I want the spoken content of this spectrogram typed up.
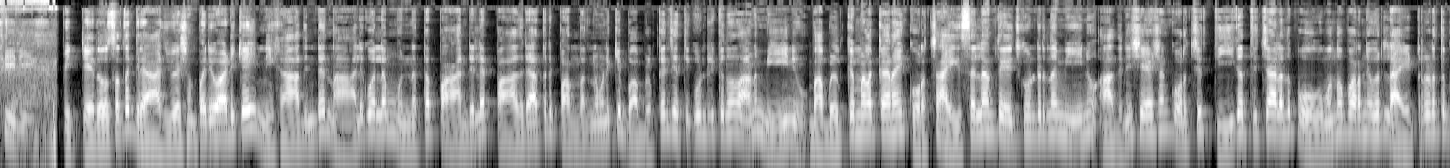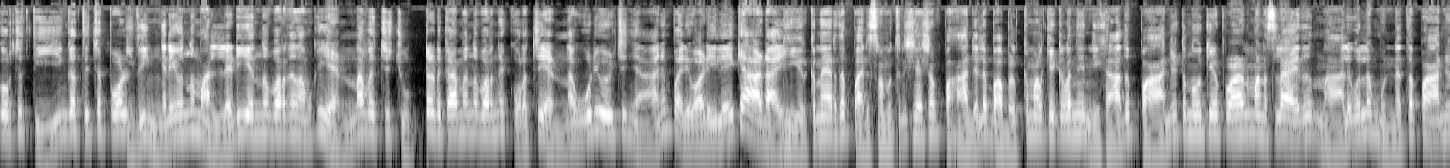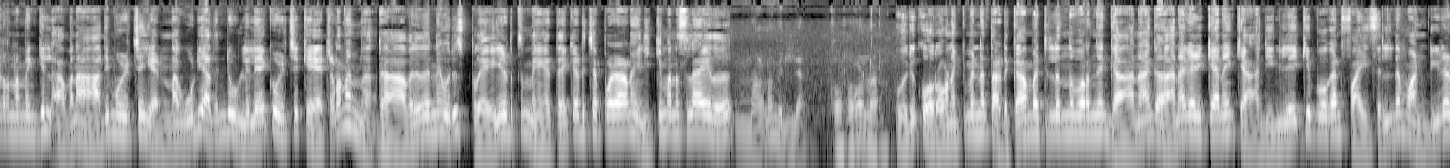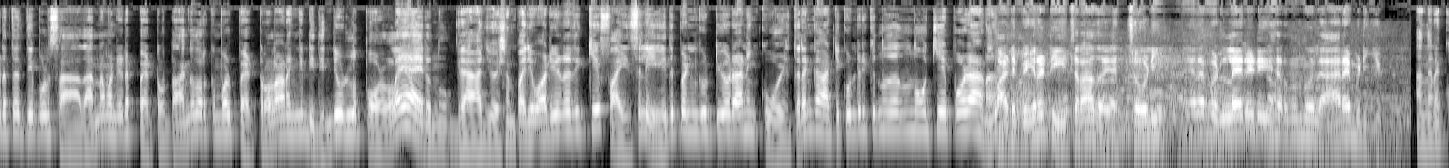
Series. പിറ്റേ ദിവസത്തെ graduation പരിപാടിക്കായി നിഹാദിന്റെ നാല് കൊല്ലം മുന്നത്തെ പാൻറിലെ പാതിരാത്രി പന്ത്രണ്ട് മണിക്ക് ബബിൾക്കം ചെത്തിക്കൊണ്ടിരിക്കുന്നതാണ് മീനു. ബബിൾക്കം ഇളക്കാനായി കുറച്ച് ഐസ് എല്ലാം തേച്ചുകൊണ്ടിരുന്ന മീനു അതിനുശേഷം കുറച്ച് തീ കത്തിച്ചാൽ അത് പോകുമെന്ന് പറഞ്ഞ് ഒരു ലൈറ്റർ എടുത്ത് കുറച്ച് തീയും കത്തിച്ചപ്പോൾ ഇത് ഇങ്ങനെയൊന്നും അല്ലടി എന്ന് പറഞ്ഞ് നമുക്ക് എണ്ണ വെച്ച് ചുട്ടെടുക്കാമെന്ന് പറഞ്ഞ് കുറച്ച് എണ്ണ കൂടി ഒഴിച്ച് ഞാനും പരിപാടിയിലേക്ക് ആടായി ദീർഘനേരത്തെ പരിശ്രമത്തിന് ശേഷം പാൻറിലെ ബബിൾക്കം ഇളക്കി കളഞ്ഞ് നിഹാദ് പാൻറിട്ട് നോക്കിയപ്പോഴാണ് മനസ്സിലായത് നാല് കൊല്ലം മുന്നത്തെ പാനിടണമെങ്കിൽ അവൻ ആദ്യം ഒഴിച്ച എണ്ണ കൂടി അതിന്റെ ഉള്ളിലേക്ക് ഒഴിച്ച് കയറ്റണമെന്ന്. രാവിലെ തന്നെ ഒരു സ്പ്രേ എടുത്ത് മേത്തേക്ക് അടിച്ചപ്പോഴാണ് എനിക്ക് മനസ്സിലായത് മണമില്ല. കൊറോണ. ഒരു കൊറോണയ്ക്കും എന്നെ തടുക്കാൻ പറ്റില്ലെന്ന് പറഞ്ഞ് ഗാന ഗാന കഴിക്കാനായി ക്യാന്റീനിലേക്ക് പോകാൻ ഫൈസലിന്റെ വണ്ടിയുടെ അടുത്തെത്തിയപ്പോൾ സാധാരണ വണ്ടിയുടെ പെട്രോൾ ടാങ്ക് തുറക്കുമ്പോൾ പെട്രോൾ ആണെങ്കിൽ ഇതിന്റെ ഉള്ളിൽ പൊള്ളയായിരുന്നു. ഗ്രാജുവേഷൻ പരിപാടിയുടെ ഇടയ്ക്ക് ഫൈസൽ ഏത് പെൺകുട്ടിയോടാണ് ഈ കോഴിത്തരം കാട്ടിക്കൊണ്ടിരിക്കുന്നതെന്ന് നോക്കിയപ്പോഴാണ് പഠിപ്പിക്കുന്ന ടീച്ചറാ അത് എച്ച് അങ്ങനെ പിള്ളേര് ടീച്ചർ ആരെയും പിടിക്കും. അങ്ങനെ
